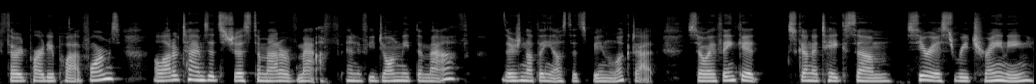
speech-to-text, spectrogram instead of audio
third party platforms, a lot of times it's just a matter of math. And if you don't meet the math, there's nothing else that's being looked at. So I think it's going to take some serious retraining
